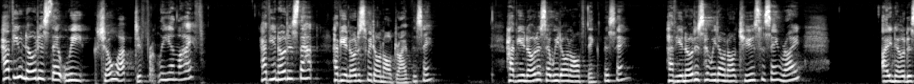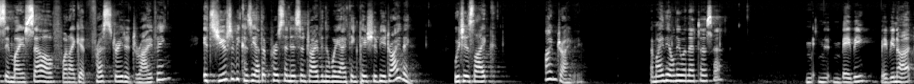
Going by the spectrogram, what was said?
Have you noticed that we show up differently in life? Have you noticed that? Have you noticed we don't all drive the same? Have you noticed that we don't all think the same? Have you noticed that we don't all choose the same, right? I notice in myself when I get frustrated driving, it's usually because the other person isn't driving the way I think they should be driving which is like, I'm driving. Am I the only one that does that? Maybe, maybe not.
